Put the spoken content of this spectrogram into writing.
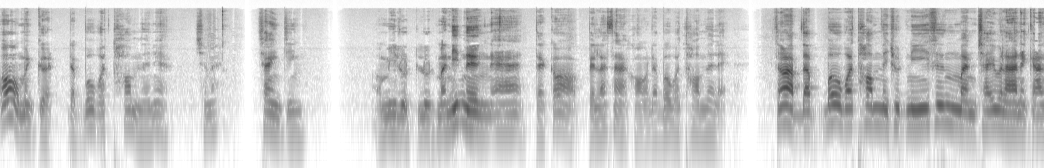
อ๋อมันเกิด double bottom นะเนี่ย ใช่ไหมใช่จริง มีหลุดหลุดมานิดนึงนะฮะ แต่ก็เป็นลักษณะของดับเบิลวัตทอมนั่นแหละสำหรับดับเบิลวัตทอมในชุดนี้ ซึ่งมันใช้เวลาในการ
